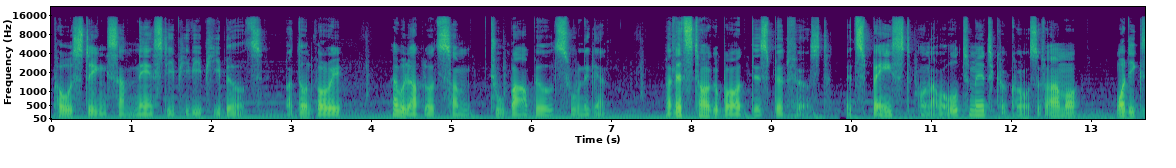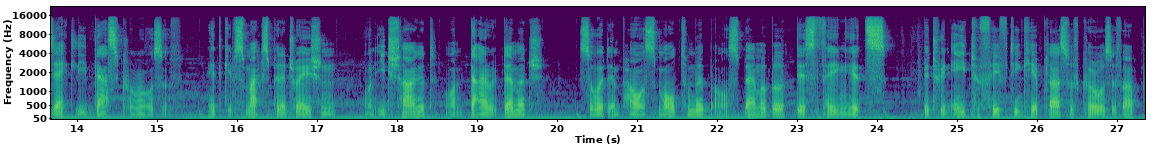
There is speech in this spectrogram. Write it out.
posting some nasty PvP builds. But don't worry, I will upload some 2 bar builds soon again. But let's talk about this build first. It's based on our ultimate, Corrosive Armor. What exactly does Corrosive? It gives max penetration on each target on direct damage, so it empowers Molten Whip or Spammable. This thing hits between 8 to 15k plus with Corrosive up.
